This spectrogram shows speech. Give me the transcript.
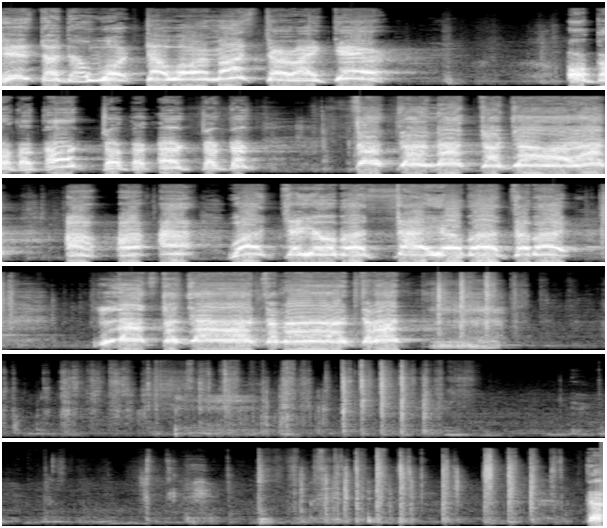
He's the, the, war, the war monster right there! Okay, okay, okay, okay, okay, okay. Something not to do with it! Uh, uh, uh, what do you must say about to me? Not to do it to me, to me! Go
